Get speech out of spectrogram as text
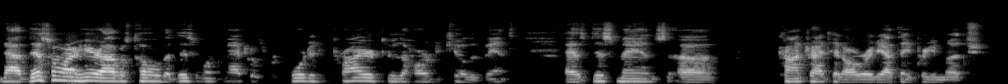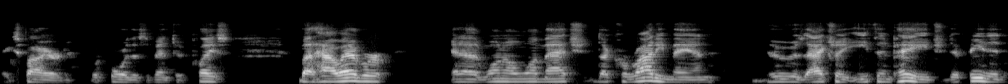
Now, this one right here, I was told that this one match was recorded prior to the Hard to Kill event, as this man's uh, contract had already, I think, pretty much expired before this event took place. But however, in a one-on-one match, the Karate Man, who is actually Ethan Page, defeated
